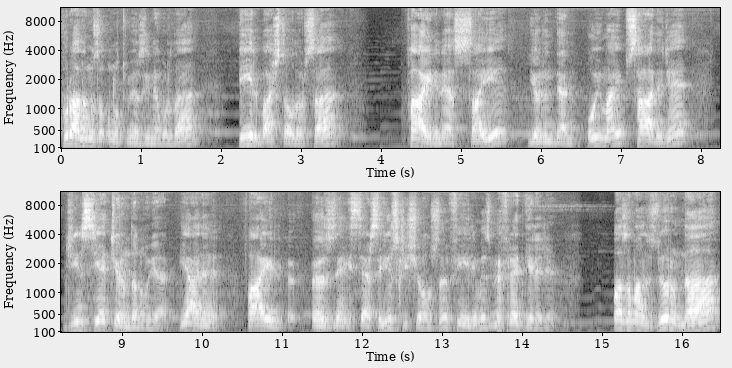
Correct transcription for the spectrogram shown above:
Kuralımızı unutmuyoruz yine burada. Fiil başta olursa failine sayı yönünden uymayıp sadece cinsiyet yönünden uyar. Yani fail özne isterse 100 kişi olsun fiilimiz müfred gelecek. O zaman zürna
